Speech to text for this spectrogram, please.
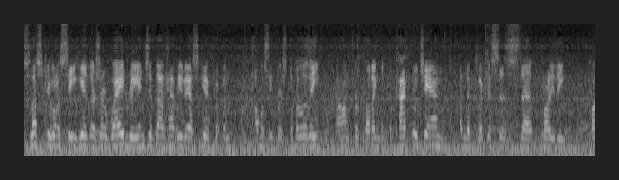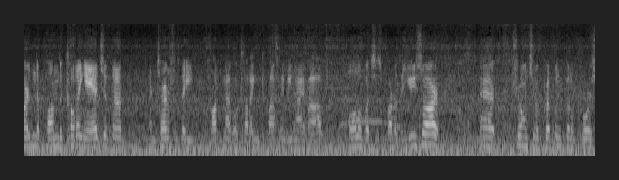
So that's what you're going to see here. There's a wide range of that heavy rescue equipment, obviously for stability and for cutting, but the Petrogen and the Glucas is uh, probably the, pardon the pun, the cutting edge of that in terms of the hot metal cutting capacity we now have, all of which is part of the USAR uh, tranche of equipment, but of course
